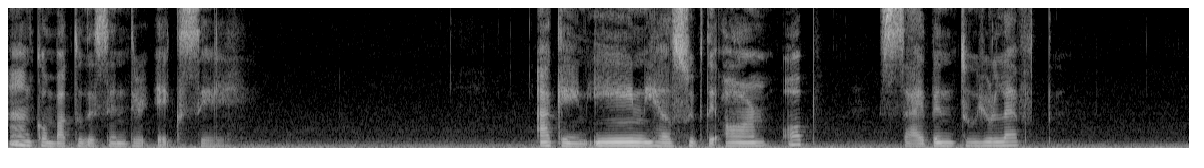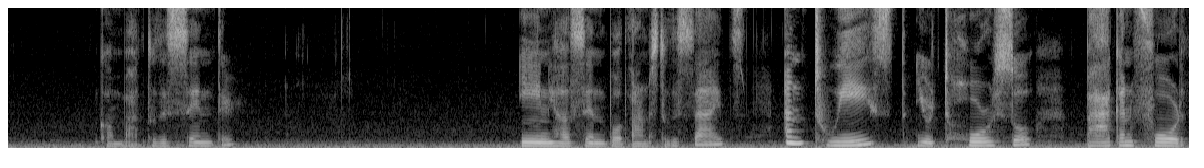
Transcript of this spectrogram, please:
And come back to the center, exhale. Again, inhale, sweep the arm up, side bend to your left. Come back to the center. Inhale, send both arms to the sides and twist your torso back and forth,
